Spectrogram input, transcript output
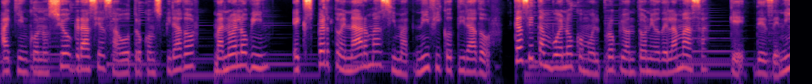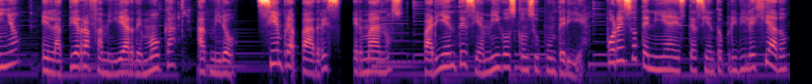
a quien conoció gracias a otro conspirador, Manuel Ovín, experto en armas y magnífico tirador, casi tan bueno como el propio Antonio de la Maza, que, desde niño, en la tierra familiar de Moca, admiró siempre a padres, hermanos, parientes y amigos con su puntería. Por eso tenía este asiento privilegiado,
